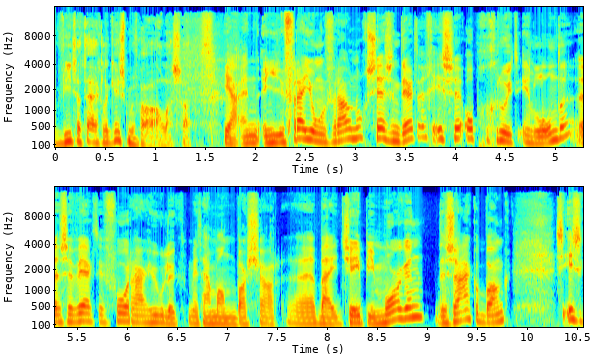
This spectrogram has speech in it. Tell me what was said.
wie dat eigenlijk is, mevrouw Al-Assad. Ja, een, een, vrij jonge vrouw nog, 36, is ze opgegroeid in Londen. Uh, ze werkte voor haar huwelijk met haar man Bashar uh, bij JP Morgan, de zakenbank. Ze is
